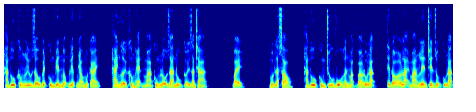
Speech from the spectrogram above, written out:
hàn thu không lưu dấu vết cùng viên mộng liếc nhau một cái, hai người không hẹn mà cùng lộ ra nụ cười gian trá. Bảy. Một lát sau, hàn thu cùng chu vũ hân mặc vào đồ lặn, tiếp đó lại mang lên trên dụng cụ lặn,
